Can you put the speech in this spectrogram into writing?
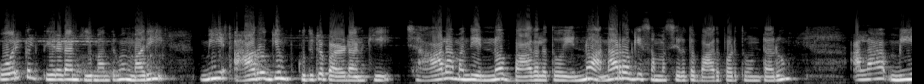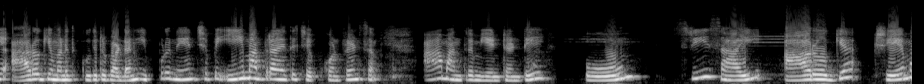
కోరికలు తీరడానికి ఈ మంత్రము మరి మీ ఆరోగ్యం కుదుట పడడానికి చాలామంది ఎన్నో బాధలతో ఎన్నో అనారోగ్య సమస్యలతో బాధపడుతూ ఉంటారు. అలా మీ ఆరోగ్యం అనేది కుదుట పడడానికి ఇప్పుడు నేను చెప్పి ఈ మంత్రాన్ని అయితే చెప్పుకోండి ఫ్రెండ్స్. ఆ మంత్రం ఏంటంటే ఓం శ్రీ సాయి ఆరోగ్య క్షేమ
